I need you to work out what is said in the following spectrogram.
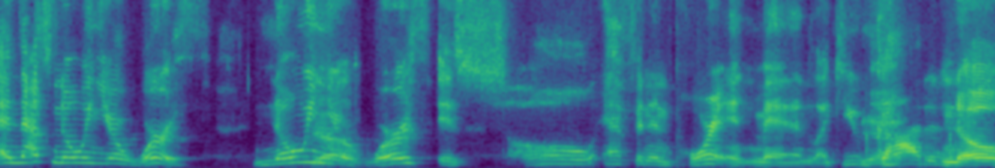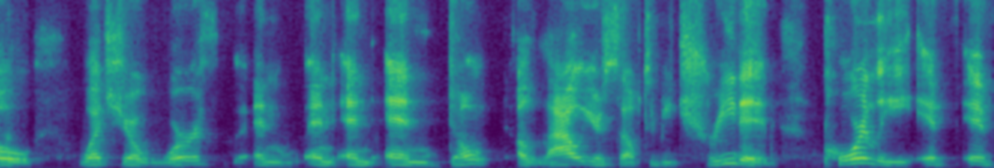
And that's knowing your worth. Knowing yeah. your worth is so effing important, man. Like you yeah. gotta know what you're worth and and and and don't allow yourself to be treated poorly if if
